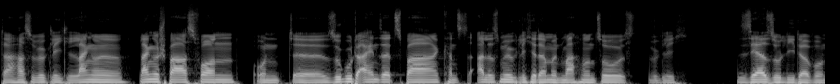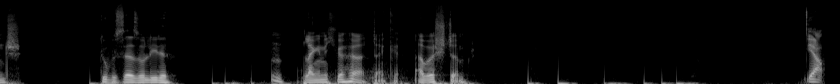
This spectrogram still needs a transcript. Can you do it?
da hast du wirklich lange, lange Spaß von und äh, so gut einsetzbar, kannst alles Mögliche damit machen und so. Ist wirklich sehr solider Wunsch. Du bist sehr solide. Hm, lange nicht gehört, danke. Aber es stimmt. Ja,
